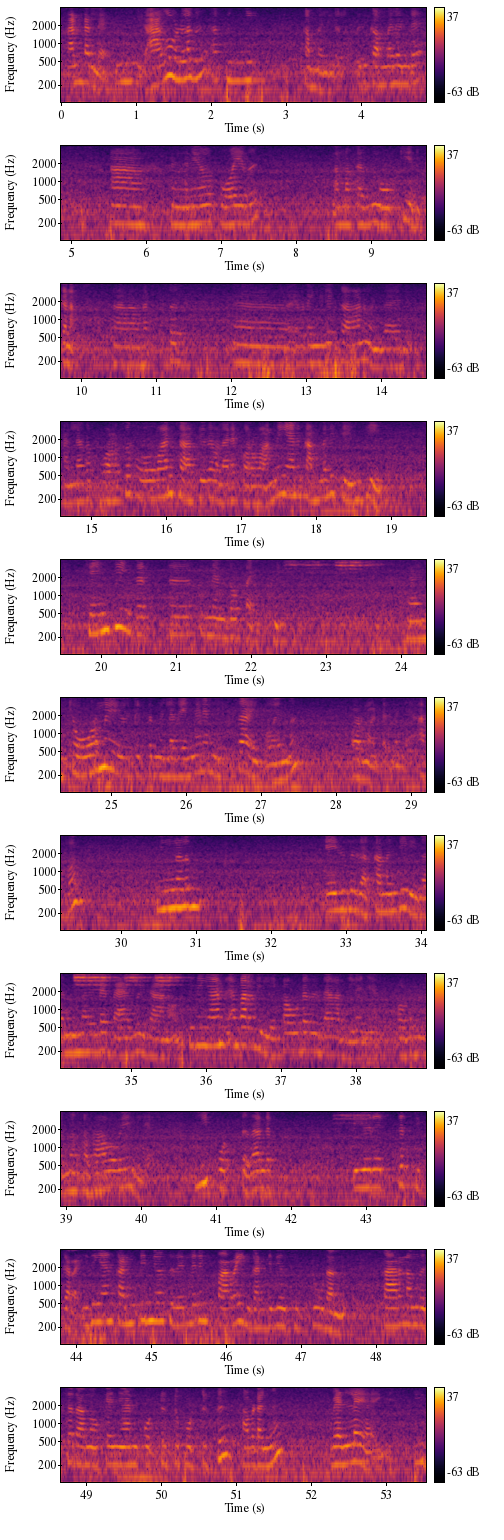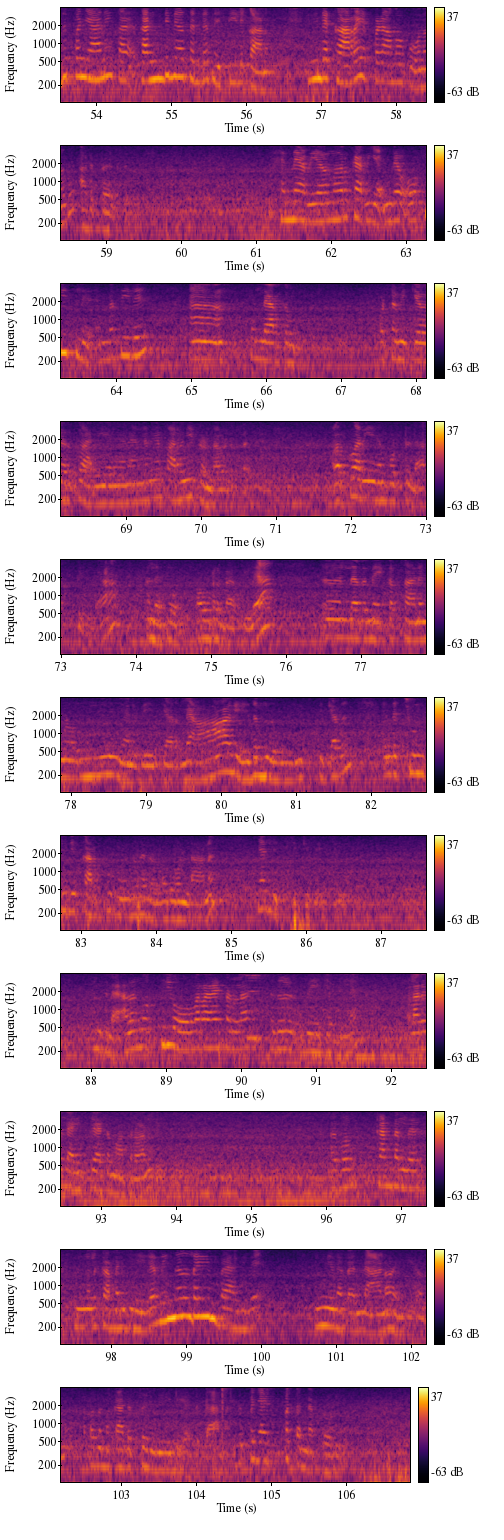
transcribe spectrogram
കണ്ടല്ലേ? കുഞ്ഞി- ആകെ ഉള്ളത് ആ കുഞ്ഞി കമ്മലുകൾ. ഒരു കമ്മലിന്റെ എങ്ങനെയോ പോയത് നമുക്കത് നോക്കിയെടുക്കണം. അകത്ത് എവിടെയെങ്കിലും കാണും എന്തായാലും. അല്ലാതെ പുറത്ത് പോകാൻ സാധ്യത വളരെ കുറവാണ് അന്ന് ഞാൻ കമ്മൽ ചേഞ്ച് ചെയ്തു. ചേഞ്ച് ചെയ്തിട്ട് പിന്നെന്തോ പറ്റി. എനിക്ക് ഓർമ്മ കിട്ടുന്നില്ല. അതെങ്ങനെ മിസ്സായി പോയെന്ന് ഓർമ്മ കിട്ടുന്നില്ല. അപ്പം നിങ്ങളും എഴുതുക കമന്റ് ചെയ്യുക നിങ്ങളുടെ ബാഗ് ഇതാണോ? പിന്നെ ഞാൻ ഞാൻ പറഞ്ഞില്ലേ പൗഡർ ഇടാറില്ല ഞാൻ. പൗഡർ ഇടുന്ന സ്വഭാവമേ ഇല്ല. ഈ പൊട്ട് അതാണ്ട് ഈ ഒരു ഒറ്റ സ്റ്റിക്കർ ഇത് ഞാൻ കണ്ടിന്യൂസ് എല്ലാവരും പറയും കണ്ടിന്യൂസ് ഇട്ടുകൂടാന്ന് കാരണം എന്ന് വെച്ചാൽ അതാ നോക്കിയാൽ ഞാൻ പൊട്ടിട്ട് പൊട്ടിട്ട് അവിടെ അങ്ങ് വെള്ളയായി. ഇതിപ്പം ഞാൻ കണ്ടിന്യൂസ് എന്റെ നെറ്റിയിൽ കാണും. ഇതിന്റെ കറ എപ്പോഴാണോ പോകുന്നത് അടുത്തടുത്ത്. എന്നെ അറിയാവുന്നവർക്കറിയാം. എന്റെ ഓഫീസിൽ എംബസിയിൽ എല്ലാവർക്കും ഒട്ടുമിക്കവർക്കും അറിയാം. ഞാൻ അങ്ങനെ ഞാൻ പറഞ്ഞിട്ടുണ്ട് അവിടുത്തെ. അവർക്കും അറിയാം ഞാൻ പൊട്ടിടാറില്ല അല്ല സോറി പൗഡർ ഇടാറില്ല അല്ലാതെ മേക്കപ്പ് സാധനങ്ങളൊന്നും ഞാൻ ഉപയോഗിക്കാറില്ല. ആകെ ഇടുന്നത് ലിപ്സ്റ്റിക് അത് എന്റെ ചുണ്ടിന് കറുപ്പ് കൂടുതലുള്ളത് കൊണ്ടാണ് ഞാൻ ലിപ്സ്റ്റിക്ക് ഉപയോഗിക്കുന്നത്. മനസ്സിലായി? അതങ്ങ് ഒത്തിരി ഓവറായിട്ടുള്ള ഇത് ഉപയോഗിക്കത്തില്ല. വളരെ ലൈറ്റായിട്ട് മാത്രമാണ് ഉപയോഗിക്കുന്നത്. അപ്പം കണ്ടല്ലേ നിങ്ങൾ കമന്റ് ചെയ്യുക. നിങ്ങളുടെയും ബാഗിൽ ഇങ്ങനെ തന്നെയാണോ ഇല്ലയോന്ന് അപ്പം നമുക്ക് അടുത്തൊരു വീഡിയോ ആയിട്ട് കാണാം. ഇതിപ്പോൾ ഞാൻ ഇപ്പം തന്നെ അപ്ലോഡ് ചെയ്യും.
